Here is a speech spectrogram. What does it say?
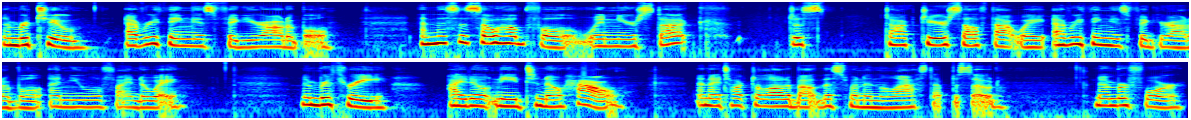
Number two, everything is figure outable. And this is so helpful. When you're stuck, just talk to yourself that way. Everything is figure outable, and you will find a way. Number three, I don't need to know how. And I talked a lot about this one in the last episode. Number four,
